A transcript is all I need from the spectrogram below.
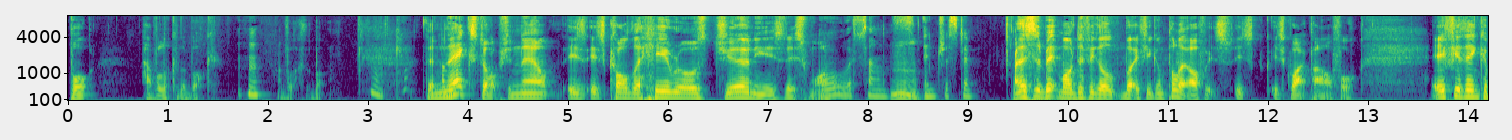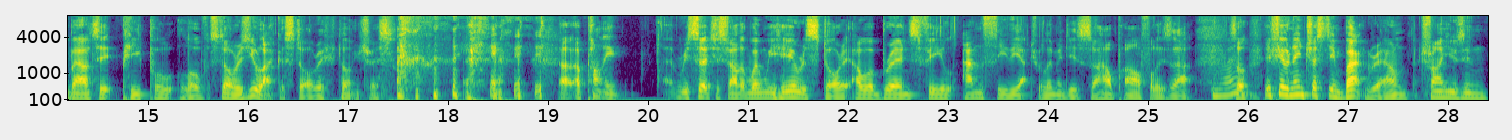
But have a look at the book. Mm-hmm. Have a look at the book. Okay. The next option now is it's called the hero's journey. Is this one? Oh, this sounds Hmm. interesting. And this is a bit more difficult, but if you can pull it off, it's it's it's quite powerful. If you think about it, people love stories. You like a story, don't you, Tris? Uh, apparently, researchers found that when we hear a story, our brains feel and see the actual images. So, how powerful is that? So, if you have an interesting background, try using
